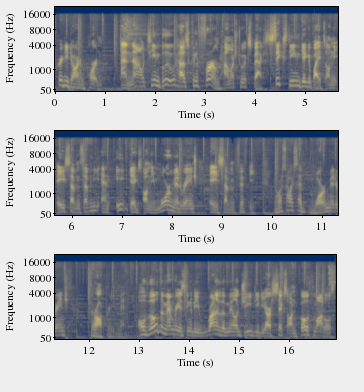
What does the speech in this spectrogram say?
pretty darn important. And now Team Blue has confirmed how much to expect. 16 gigabytes on the A770 and 8 gigs on the more mid-range A750. Notice how I said more mid-range? They're all pretty mid. Although the memory is gonna be run-of-the-mill GDDR6 on both models,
